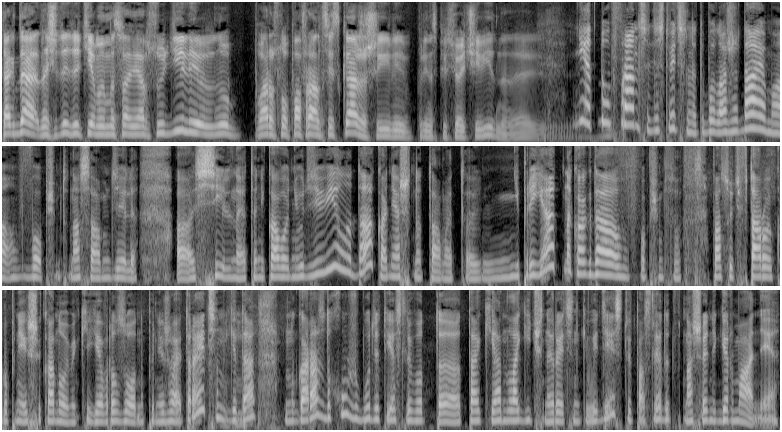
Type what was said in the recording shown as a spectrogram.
Тогда, значит, эту тему мы с вами обсудили. Ну, пару слов по Франции скажешь, или, в принципе, все очевидно, да? Нет, ну, Франция действительно, это было ожидаемо, в общем-то, на самом деле, а, сильно это никого не удивило, да, конечно, там это неприятно, когда, в общем по сути, второй крупнейшей экономики еврозоны понижает рейтинги, uh-huh. да, но гораздо хуже будет, если вот э, такие аналогичные рейтинговые действия последуют в отношении Германии,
